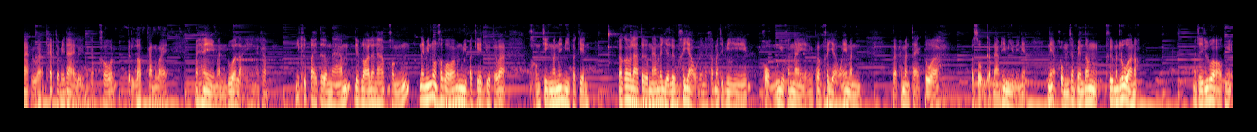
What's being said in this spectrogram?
มากหรือว่าแทบจะไม่ได้เลยนะครับเขาเป็นล็อกกันไว้ ไม่ให้มันรั่วไหลนะครับ นี่คือไปเติมน้ำเรียบร้อยแล้วนะครับ ของในเมนูเขาบอกว่ามันมีปากเกนอยู่แต่ว่าของจริงมันไม่มีปากเกนแล้วก็เวลาเติมน้ำเราอย่าลืมเขย่าด้วยนะครับ มันจะมีผงอยู่ข้างในต้องเขย่าให้มันแบบให้มันแตกตัวผสมกับน้ำที่มีอยู่ในเนี้ยเนี่ยผมจำเป็นต้องคือมันรั่วเนาะมันจะรั่วออกงี้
